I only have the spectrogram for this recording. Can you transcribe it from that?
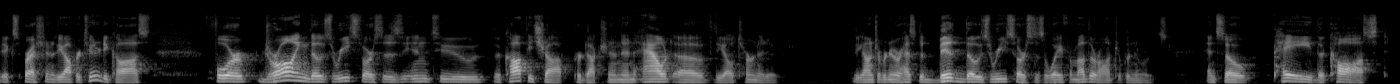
expression of the opportunity cost for drawing those resources into the coffee shop production and out of the alternative. The entrepreneur has to bid those resources away from other entrepreneurs and so pay the cost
